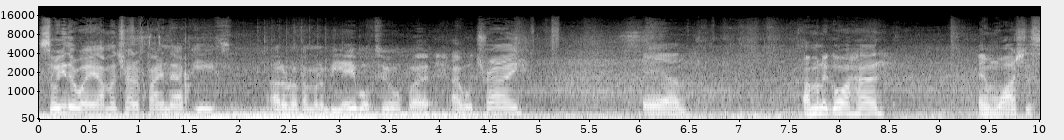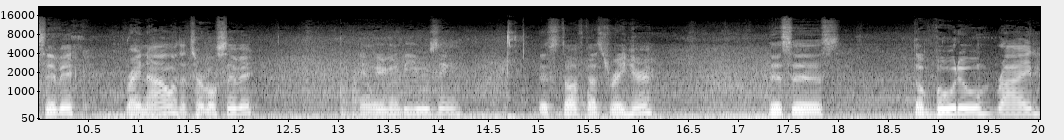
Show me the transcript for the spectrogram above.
So either way I'm gonna try to find that piece. I don't know if I'm gonna be able to but I will try. And I'm gonna go ahead and wash the Civic right now the Turbo Civic. And we're gonna be using this stuff that's right here. This is the voodoo ride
